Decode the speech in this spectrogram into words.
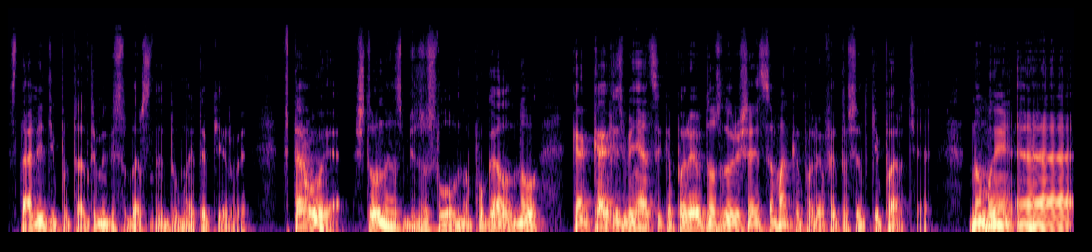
стали депутатами Государственной Думы. Это первое. Второе, что нас, безусловно, пугало, но как, как изменяться КПРФ должно решать сама КПРФ, это все-таки партия. Но мы э,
